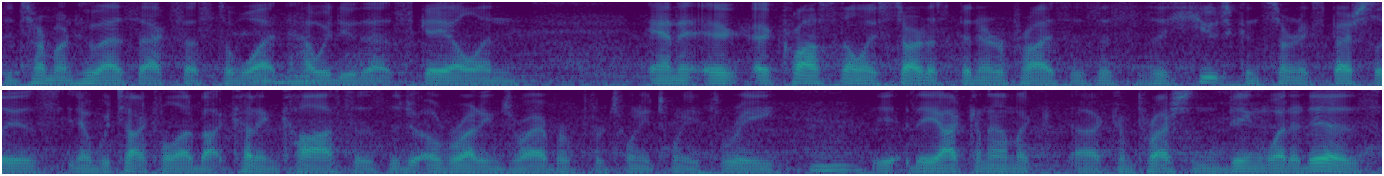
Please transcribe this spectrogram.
determine who has access to what and how we do that scale. And, and it, across not only startups but enterprises, this is a huge concern, especially as you know, we talked a lot about cutting costs as the overriding driver for 2023. The, the economic uh, compression being what it is,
